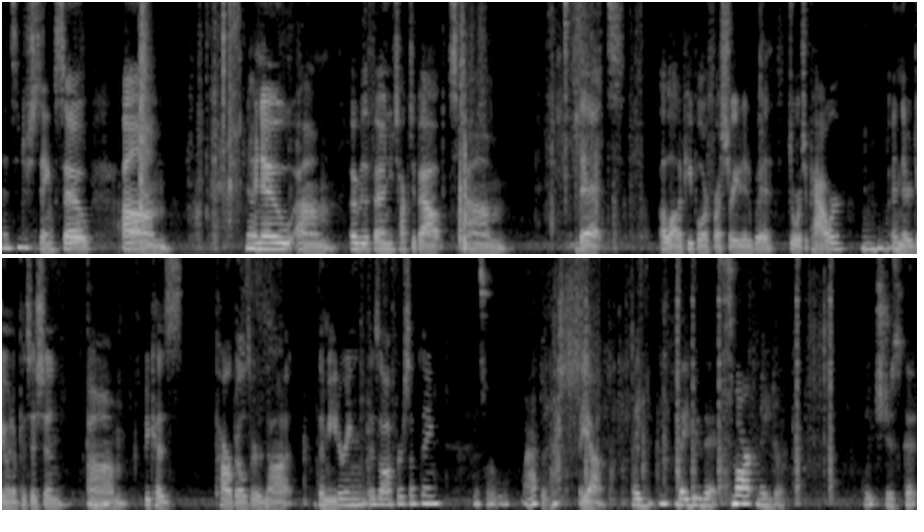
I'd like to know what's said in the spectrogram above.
That's interesting. So, um, now I know um, over the phone you talked about um, that a lot of people are frustrated with Georgia Power Mhm. and they're doing a petition um, because power bills are not the metering is off or something. That's what I think. Yeah. They they do that smart meter, which just cut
